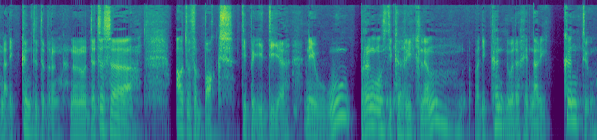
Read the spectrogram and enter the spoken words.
na die kind toe te bring. Nou nou dit is 'n out of the box tipe idee. Nee, hoe bring ons die kurrikulum wat die kind nodig het na die kind toe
